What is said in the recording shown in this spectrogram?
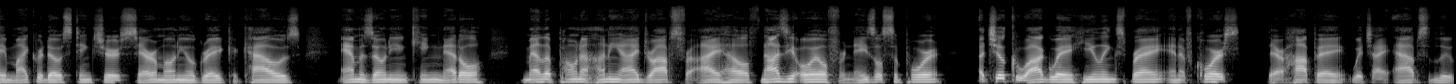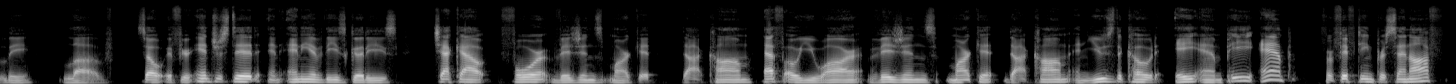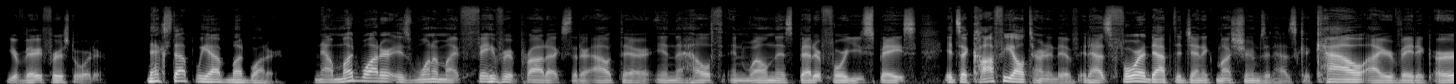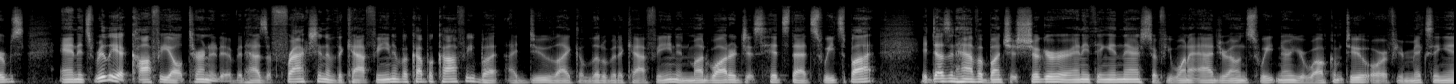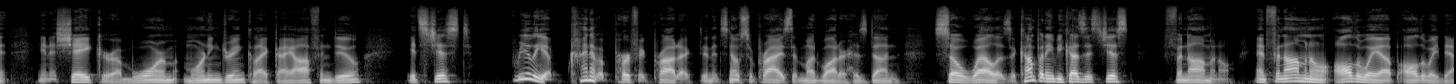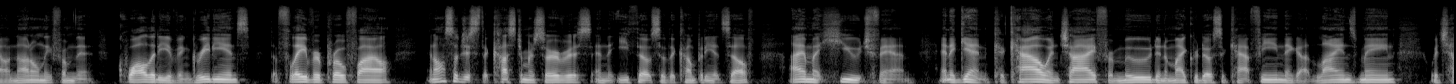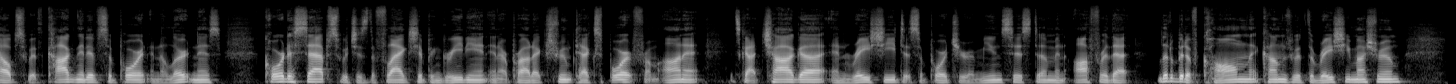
microdose tincture, ceremonial grade cacaos, Amazonian king nettle, Melipona honey eye drops for eye health, nasya oil for nasal support, a Chilcuague healing spray, and of course, their Hape, which I absolutely love. So if you're interested in any of these goodies, check out 4visionsmarket.com fourvisions.com, F O U R Visions Market.com, and use the code AMP, AMP for 15% off your very first order. Next up, we have Mudwater. Now, Mudwater is one of my favorite products that are out there in the health and wellness, better for you space. It's a coffee alternative. It has four adaptogenic mushrooms, it has cacao, Ayurvedic herbs, and it's really a coffee alternative. It has a fraction of the caffeine of a cup of coffee, but I do like a little bit of caffeine, and Mudwater just hits that sweet spot. It doesn't have a bunch of sugar or anything in there, so if you want to add your own sweetener, you're welcome to, or if you're mixing it in a shake or a warm morning drink like I often do it's just really a kind of a perfect product. And it's no surprise that Mudwater has done so well as a company because it's just phenomenal and phenomenal all the way up, all the way down, not only from the quality of ingredients, the flavor profile, and also just the customer service and the ethos of the company itself. I am a huge fan. And again, cacao and chai for mood and a microdose of caffeine. They got lion's mane, which helps with cognitive support and alertness. Cordyceps, which is the flagship ingredient in our product Shroom Tech Sport from Onnit. It's got chaga and reishi to support your immune system and offer that little bit of calm that comes with the reishi mushroom.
